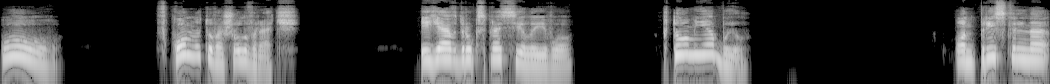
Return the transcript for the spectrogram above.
О! В комнату вошел врач. И я вдруг спросила его, кто у меня был? Он пристально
